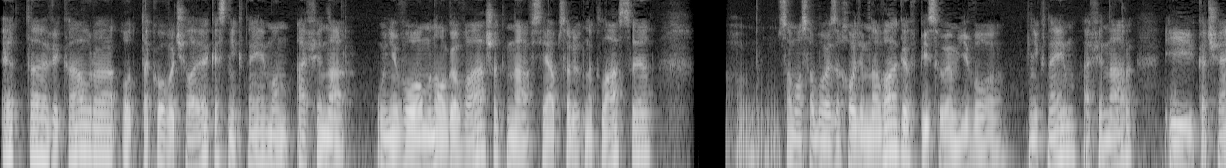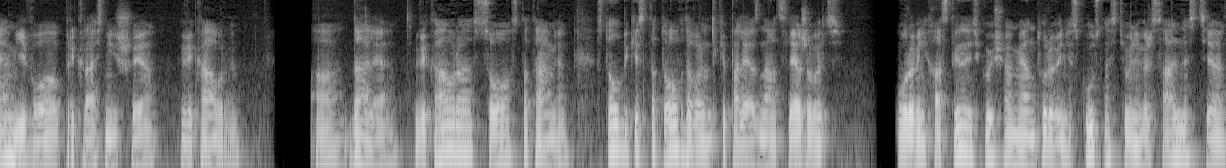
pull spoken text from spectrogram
Это Викаура от такого человека с никнеймом Афинар. У него много вашек на все абсолютно классы. Само собой, заходим на Вага, вписываем его никнейм, Афинар, и качаем его прекраснейшие Викауры. А, далее, Викаура со статами. Столбики статов довольно-таки полезно отслеживать уровень хосты на текущий момент, уровень искусности, универсальности,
